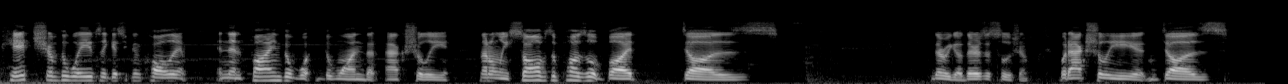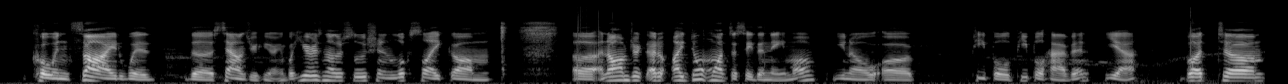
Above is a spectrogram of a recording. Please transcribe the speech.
pitch of the waves, I guess you can call it, and then find the the one that actually not only solves the puzzle, but does... There we go, there's a solution. But actually does coincide with the sounds you're hearing. But here's another solution. Looks like um, uh, an object I don't, I don't want to say the name of. You know, uh, people people have it. Yeah. But, um,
